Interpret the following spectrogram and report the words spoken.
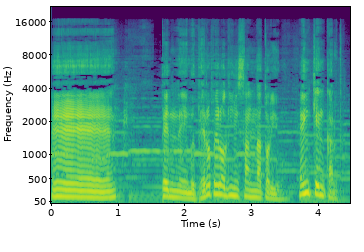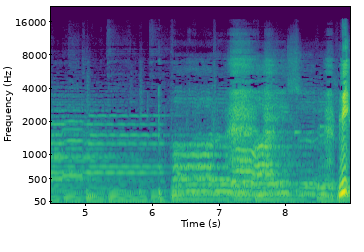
えー、ペンネームペロペロ銀酸ナトリウム。偏見カルタ。み、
